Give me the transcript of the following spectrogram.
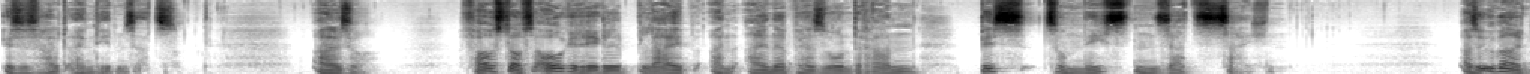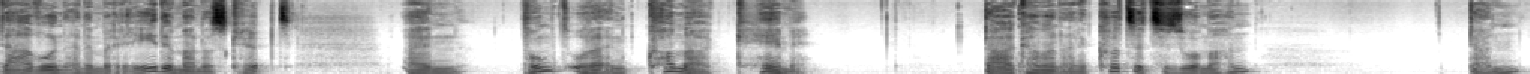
ist es halt ein Nebensatz. Also, Faust aufs Auge Regel, bleib an einer Person dran bis zum nächsten Satzzeichen. Also überall da, wo in einem Redemanuskript ein Punkt oder ein Komma käme, da kann man eine kurze Zäsur machen, dann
